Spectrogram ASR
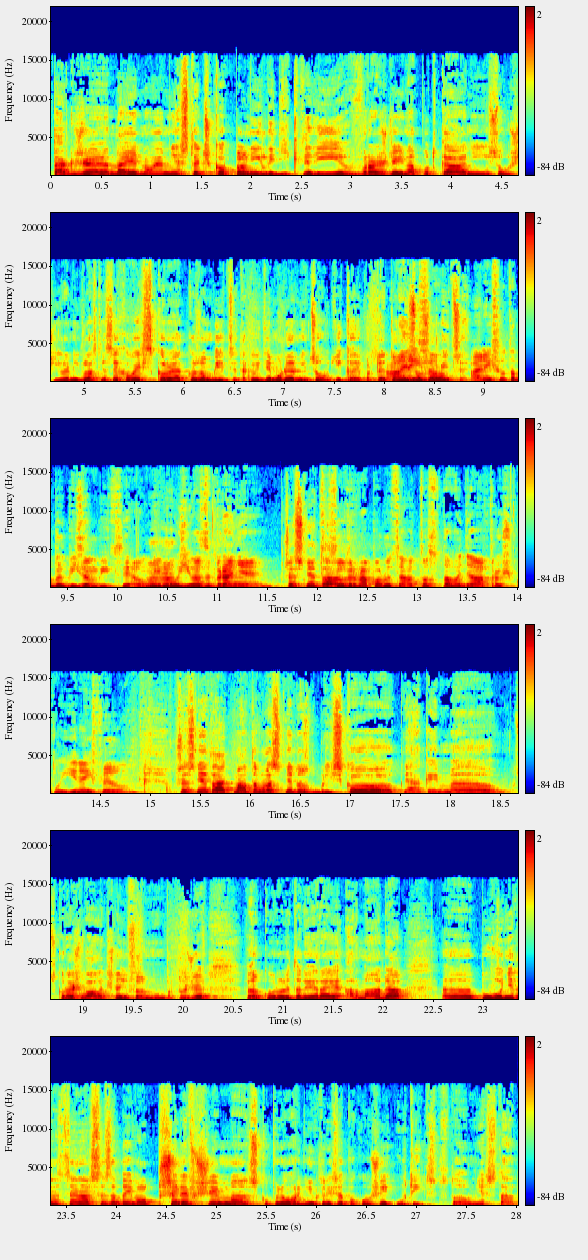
Takže najednou je městečko plný lidí, kteří vraždějí na potkání, jsou šílený, vlastně se chovají skoro jako zombíci. Takový ty moderní, co utíkají, protože to ale nejsou, nejsou zombíci. Ale nejsou to blbí zombíci a umí mm-hmm. používat zbraně. Přesně tak. jsou zrovna po ruce a to z toho dělá trošku jiný film. Přesně tak, má to vlastně dost blízko k nějakým uh, skoro až válečným filmům, protože velkou roli tady hraje armáda. Uh, původně ten scénář se zabýval především skupinou hrdinů, kteří se pokoušejí utíct z toho města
